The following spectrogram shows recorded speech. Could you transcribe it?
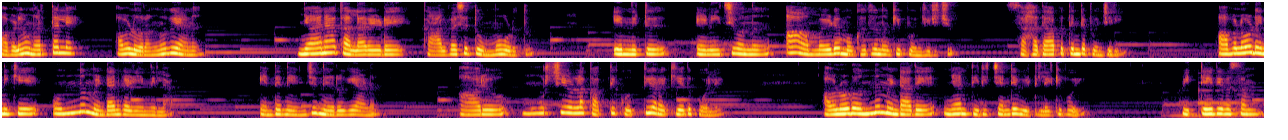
അവളെ ഉണർത്തല്ലേ? അവൾ ഉറങ്ങുകയാണ്. ഞാൻ ആ കല്ലറയുടെ കാൽവശത്ത് ഉമ്മ കൊടുത്തു. എന്നിട്ട് എണീച്ചു വന്ന് ആ അമ്മയുടെ മുഖത്ത് നോക്കി പുഞ്ചിരിച്ചു. സഹതാപത്തിന്റെ പുഞ്ചിരി. അവളോടെനിക്ക് ഒന്നും മിണ്ടാൻ കഴിയുന്നില്ല. എന്റെ നെഞ്ചു നീറുകയാണ്. ആരോ മൂർച്ചയുള്ള കത്തി കുത്തിയിറക്കിയതുപോലെ അവളോടൊന്നും മിണ്ടാതെ ഞാൻ തിരിച്ചെന്റെ വീട്ടിലേക്ക് പോയി. പിറ്റേ ദിവസം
